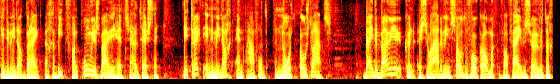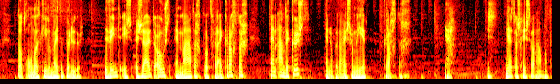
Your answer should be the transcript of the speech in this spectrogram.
In de middag bereikt een gebied van onweersbuien het zuidwesten. Dit trekt in de middag en avond noordoostwaarts. Bij de buien kunnen zware windstoten voorkomen van 75 tot 100 km per uur. De wind is zuidoost en matig tot vrij krachtig... en aan de kust en op het IJsselmeer krachtig. Ja, het is net als gisteravond.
